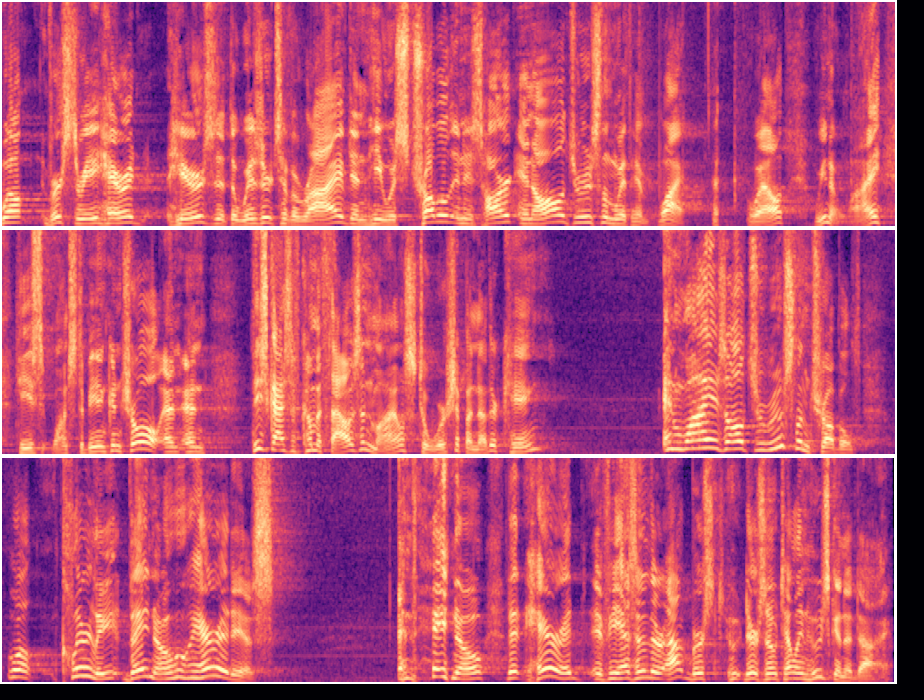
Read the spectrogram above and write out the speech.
Well, verse 3 Herod hears that the wizards have arrived, and he was troubled in his heart, and all Jerusalem with him. Why? well, we know why. He wants to be in control. And, and these guys have come a thousand miles to worship another king. And why is all Jerusalem troubled? Well, clearly they know who Herod is. And they know that Herod, if he has another outburst, there's no telling who's going to die.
